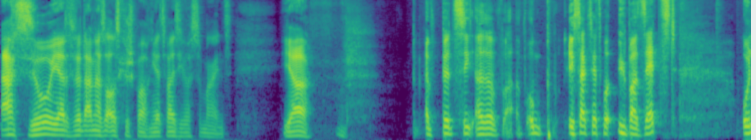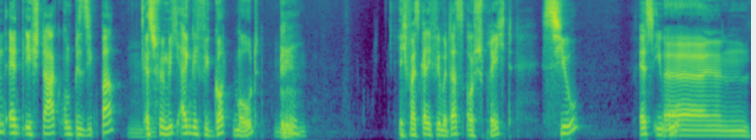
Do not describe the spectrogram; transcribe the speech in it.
Ach so, ja, das wird anders ausgesprochen. Jetzt weiß ich, was du meinst. Ja, Äh, bezie- Also, um, ich sag's jetzt mal übersetzt, unendlich stark und besiegbar. Ist für mich eigentlich wie God Mode. Ich weiß gar nicht, wie man das ausspricht. Siu? S-I-U? ähm,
